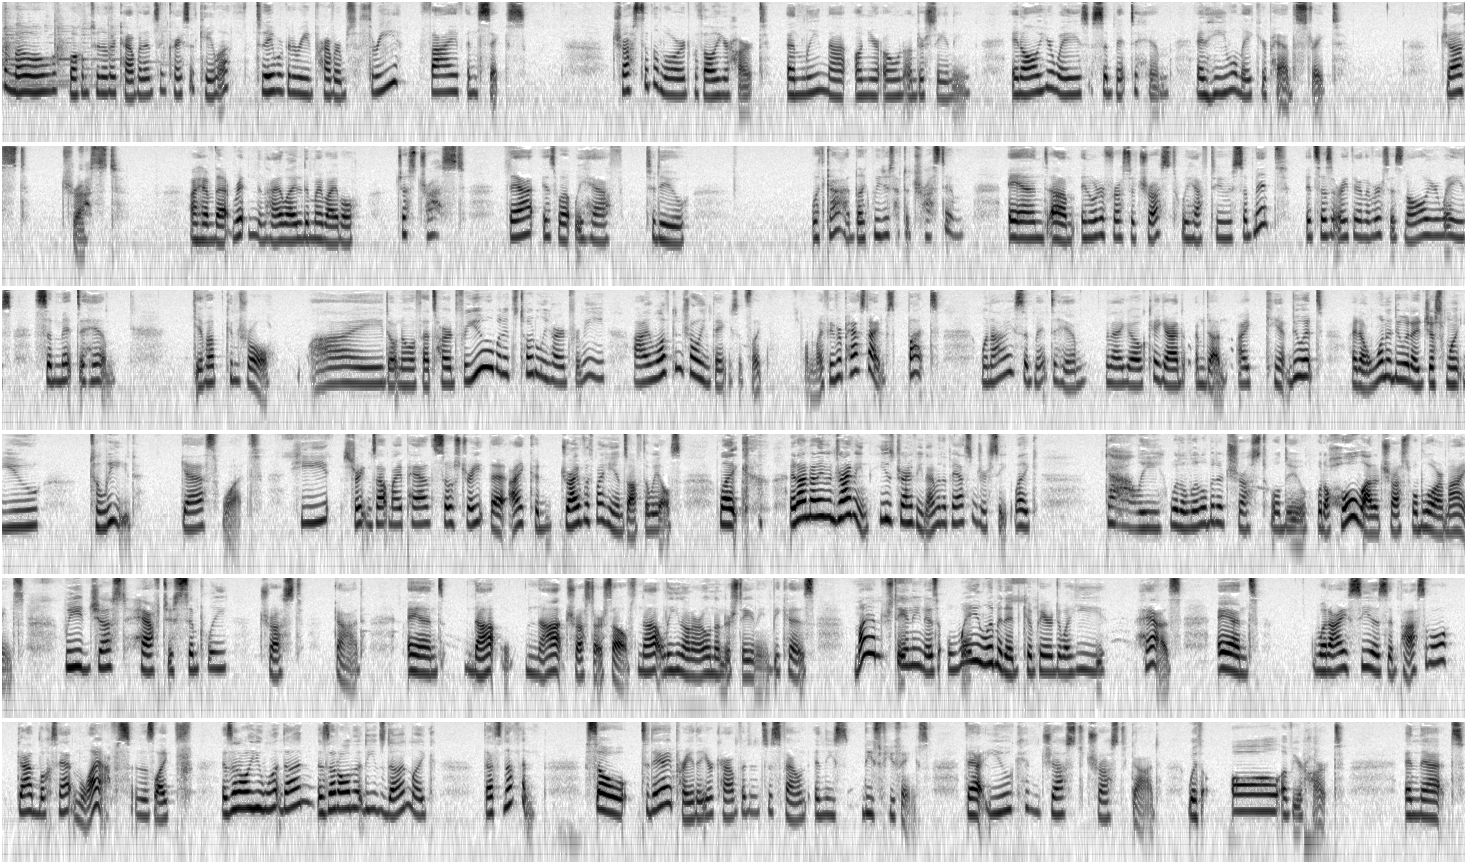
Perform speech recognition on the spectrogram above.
Hello, welcome to another Confidence in Christ with Kala. Today we're going to read Proverbs 3, 5, and 6. Trust in the Lord with all your heart, and lean not on your own understanding. In all your ways submit to him, and he will make your paths straight. Just trust. I have that written and highlighted in my Bible. Just trust. That is what we have to do with God. Like, we just have to trust Him. And um, in order for us to trust, we have to submit. It says it right there in the verses. In all your ways, submit to Him. Give up control. I don't know if that's hard for you, but it's totally hard for me. I love controlling things. It's like one of my favorite pastimes. But when I submit to Him and I go, okay, God, I'm done. I can't do it. I don't want to do it. I just want you to lead. Guess what? He straightens out my path so straight that I could drive with my hands off the wheels. Like, and I'm not even driving. He's driving. I'm in the passenger seat. Like, golly, what a little bit of trust will do. What a whole lot of trust will blow our minds. We just have to simply trust God and not not trust ourselves, not lean on our own understanding because my understanding is way limited compared to what he has. And what I see as impossible, God looks at and laughs and is like, Is that all you want done? Is that all that needs done? Like, that's nothing. So today I pray that your confidence is found in these these few things. That you can just trust God with all of your heart. And that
